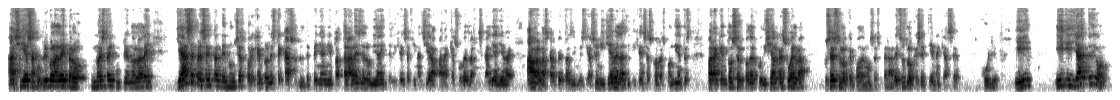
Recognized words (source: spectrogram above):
Así es, a cumplir con la ley, pero no está incumpliendo la ley. Ya se presentan denuncias, por ejemplo, en este caso, en el de Peña Nieto, a través de la Unidad de Inteligencia Financiera, para que a su vez la Fiscalía lleve, abra las carpetas de investigación y lleve las diligencias correspondientes para que entonces el Poder Judicial resuelva, pues eso es lo que podemos esperar, eso es lo que se tiene que hacer, Julio. Y, y, y ya te digo,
